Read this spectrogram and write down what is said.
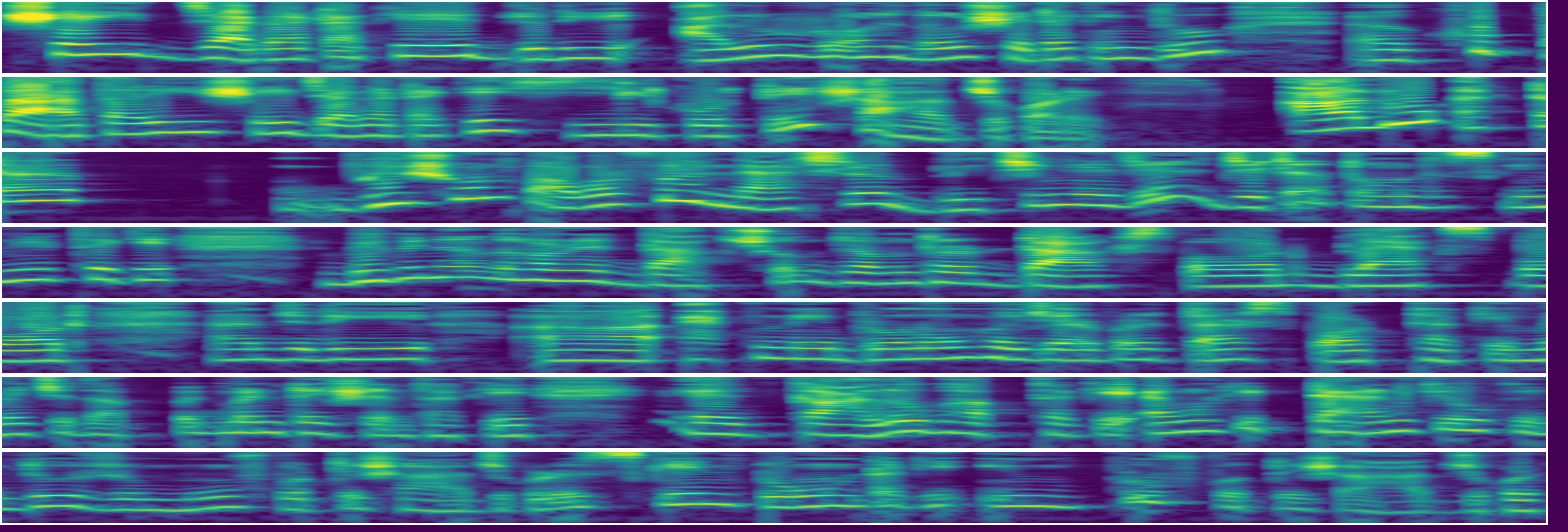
সেই জায়গাটাকে যদি আলুর রস দাও, সেটা কিন্তু খুব তাড়াতাড়ি সেই জায়গাটাকে হিল করতে সাহায্য করে। আলু একটা ভীষণ পাওয়ারফুল ন্যাচারাল ব্লিচিং এজেন্ট যেটা তোমাদের স্কিনের থেকে বিভিন্ন ধরনের দাগ ছোপ যেমন ধরো ডার্ক স্পট ব্ল্যাক স্পট যদি একনে ব্রণ হয়ে যাওয়ার পরে তার স্পট থাকে, মেচে দাগ পিগমেন্টেশন থাকে কালো ভাব থাকে, এমনকি ট্যানকেও কিন্তু রিমুভ করতে সাহায্য করে স্কিন টোনটাকে ইমপ্রুভ করতে সাহায্য করে,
